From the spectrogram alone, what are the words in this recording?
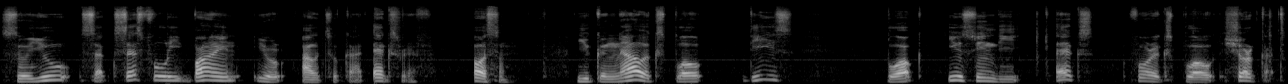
So you successfully bind your AutoCAD XREF. Awesome you can now explode this block using the X for explode shortcut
